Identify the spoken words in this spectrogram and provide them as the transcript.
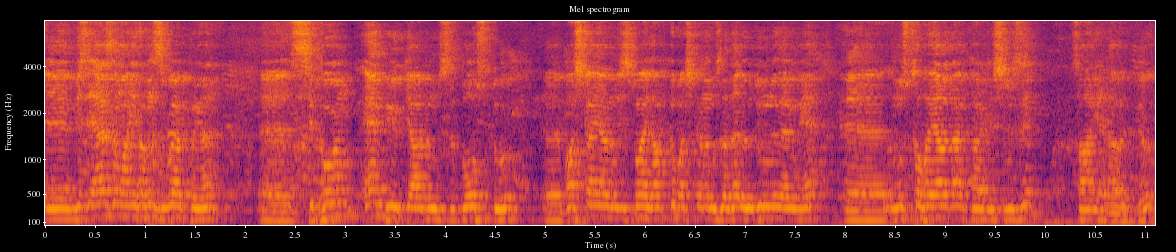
E, bizi her zaman yalnız bırakmayan e, sporun en büyük yardımcısı, dostu, e, Başkan Yardımcısı İsmail Hakkı Başkanımıza da ödülünü vermeye e, Mustafa Yağdan kardeşimizi sahneye davet ediyorum.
